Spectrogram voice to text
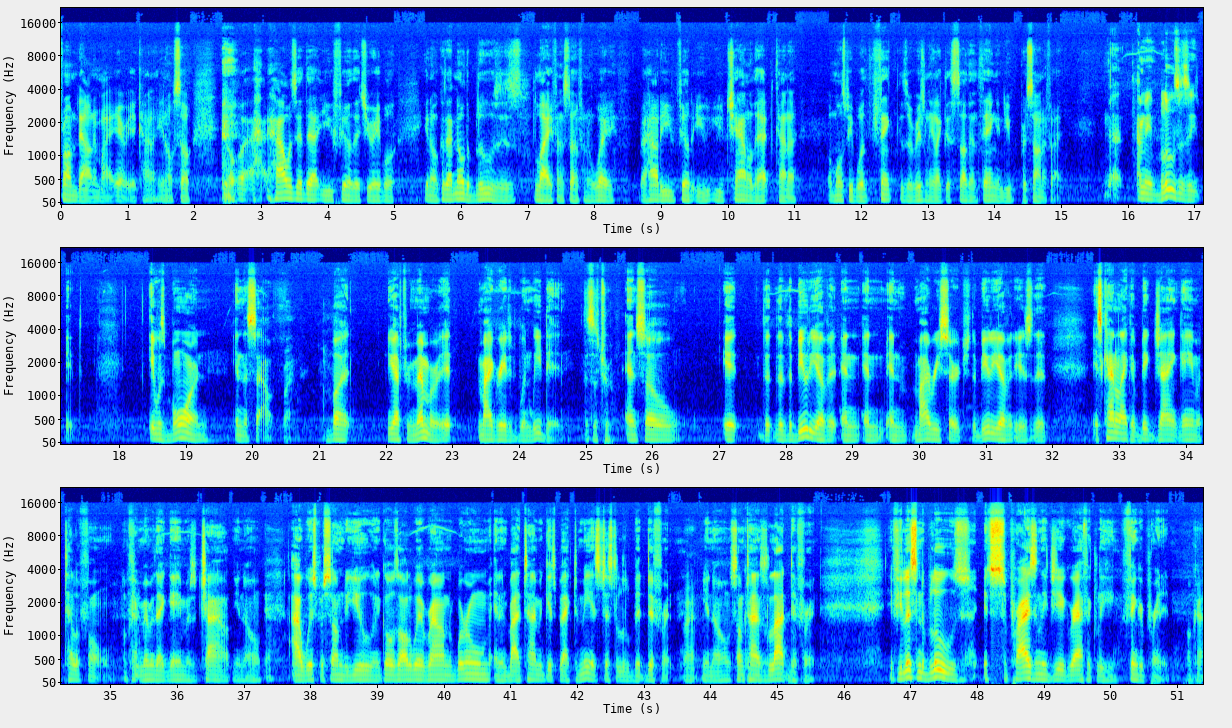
from down in my area, kind of, you know. So, you know, how is it that you feel that you're able, you know, because I know the blues is life and stuff in a way, but how do you feel that you you channel that kind of what most people would think is originally like this southern thing and you personify it? I mean, blues is a, it, it was born in the South, Right. but you have to remember it migrated when we did, This is true. and so it the, the, the beauty of it and, and, and my research, the beauty of it is that it's kind of like a big giant game of telephone. If you remember that game as a child, you know, Yeah. I whisper something to you and it goes all the way around the room, and then by the time it gets back to me, it's just a little bit different. Right. You know, sometimes a lot different. If you listen to blues, it's surprisingly geographically fingerprinted. Okay.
